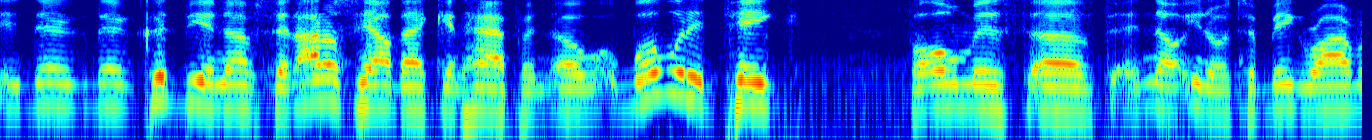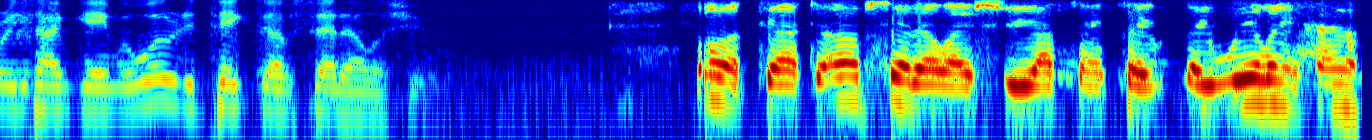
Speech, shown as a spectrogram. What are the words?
it- There, there could be an upset." I don't see how that can happen. Uh, what would it take for Ole Miss? Uh, to, no, you know, it's a big rivalry type game, but what would it take to upset LSU? Look, uh, to upset LSU, I think they they really have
